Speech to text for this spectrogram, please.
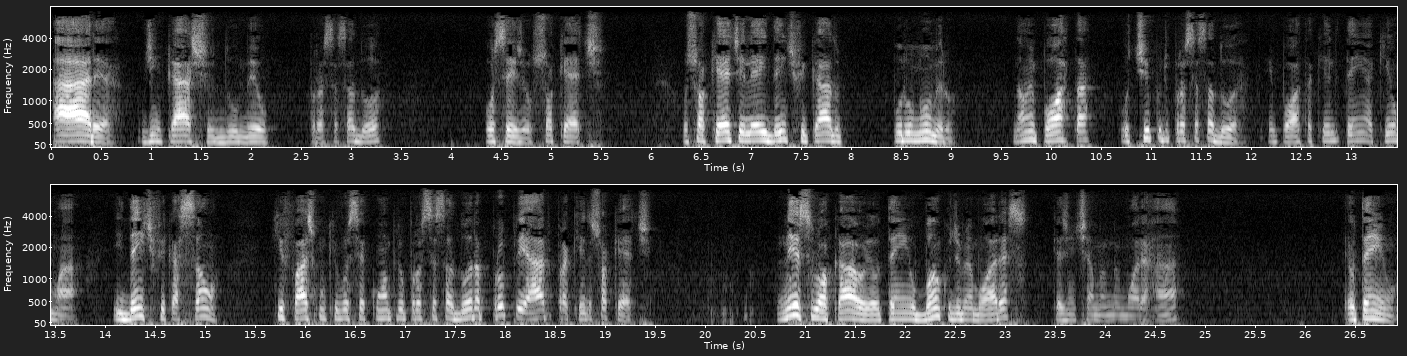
a área de encaixe do meu processador, ou seja, o soquete. O soquete ele é identificado por um número, não importa o tipo de processador, importa que ele tenha aqui uma identificação que faz com que você compre o processador apropriado para aquele soquete. Nesse local eu tenho o banco de memórias, que a gente chama de memória RAM. Eu tenho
